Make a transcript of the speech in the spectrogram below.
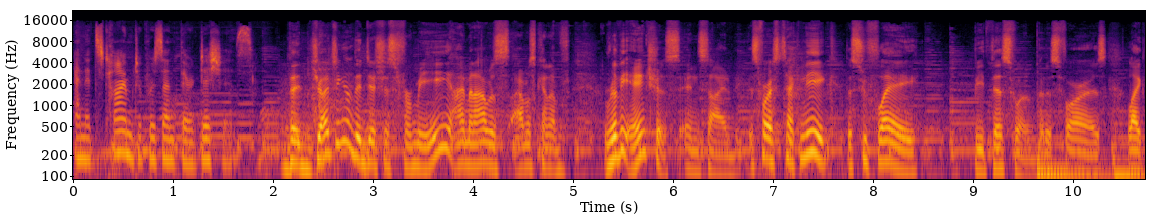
and it's time to present their dishes. The judging of the dishes for me, I mean, I was, I was kind of really anxious inside. As far as technique, the souffle beat this one, but as far as like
